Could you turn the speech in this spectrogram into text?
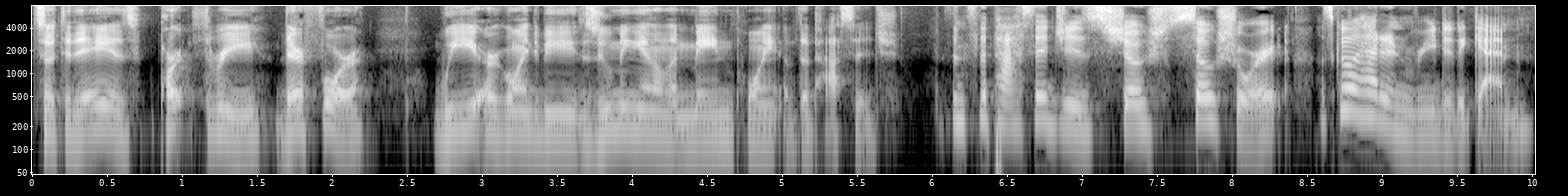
So today is part three. Therefore, we are going to be zooming in on the main point of the passage. Since the passage is so, so short, let's go ahead and read it again.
